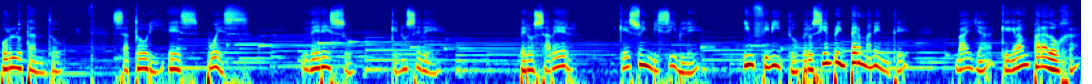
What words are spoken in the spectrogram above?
Por lo tanto, Satori es, pues, ver eso que no se ve, pero saber que eso invisible, infinito, pero siempre impermanente, vaya, qué gran paradoja,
